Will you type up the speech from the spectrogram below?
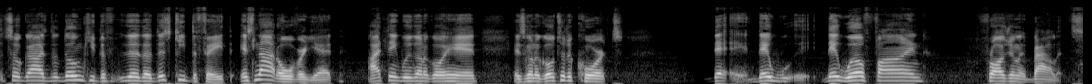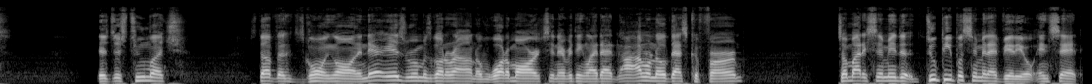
so guys, don't keep the just keep the faith. It's not over yet. I think we're gonna go ahead. It's gonna go to the courts. They they they will find fraudulent ballots. There's just too much stuff that's going on, and there is rumors going around of watermarks and everything like that. I don't know if that's confirmed. Somebody sent me the two people sent me that video and said,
